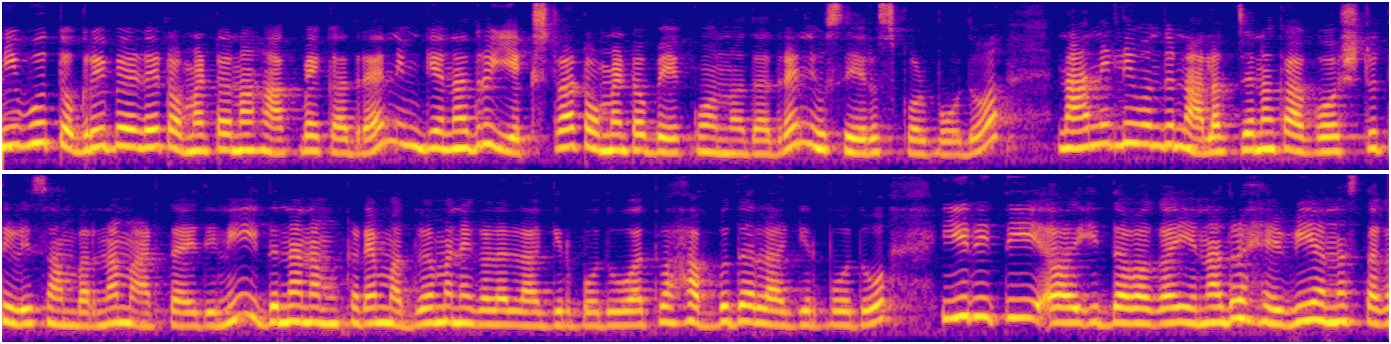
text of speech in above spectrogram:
ನೀವು ತೊಗರಿಬೇಳೆ ಟೊಮೆಟೊನ ಹಾಕಬೇಕಾದ್ರೆ ನಿಮ್ಗೇನಾದರೂ ಎಕ್ಸ್ಟ್ರಾ ಟೊಮೆಟೊ ಬೇಕು ಅನ್ನೋದಾದರೆ ನೀವು ಸೇರಿಸ್ಕೊಳ್ಬೋದು. ನಾನಿಲ್ಲಿ ಒಂದು ನಾಲ್ಕು ಜನಕ್ಕೆ ಆಗೋಷ್ಟು ತಿಳಿ ಸಾಂಬಾರನ್ನ ಮಾಡ್ತಾಯಿದ್ದೀನಿ ಇದನ್ನು ನಮ್ಮ ಕಡೆ ಮದುವೆ ಮನೆಗಳಲ್ಲಾಗಿರ್ಬೋದು ಅಥವಾ ಹಬ್ಬದಲ್ಲಾಗಿರ್ಬೋದು, ಈ ರೀತಿ ಇದ್ದವಾಗ ಏನಾದರೂ ಹೆವಿ ಅನ್ನಿಸ್ದಾಗ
